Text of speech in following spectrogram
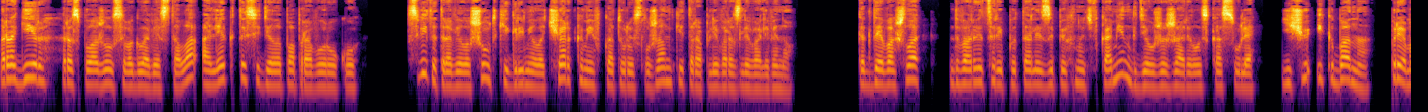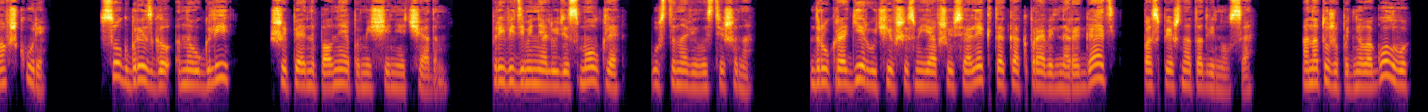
Рагир расположился во главе стола, а Лекта сидела по правую руку. Свита травила шутки, гремела чарками, в которые служанки торопливо разливали вино. Когда я вошла, два рыцаря пытались запихнуть в камин, где уже жарилась косуля, еще и кабана, прямо в шкуре. Сок брызгал на угли, шипя наполняя помещение чадом. При виде меня люди смолкли, установилась тишина. Друг Рагир, учивший смеявшуюся Олекта, как правильно рыгать, поспешно отодвинулся. Она тоже подняла голову,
